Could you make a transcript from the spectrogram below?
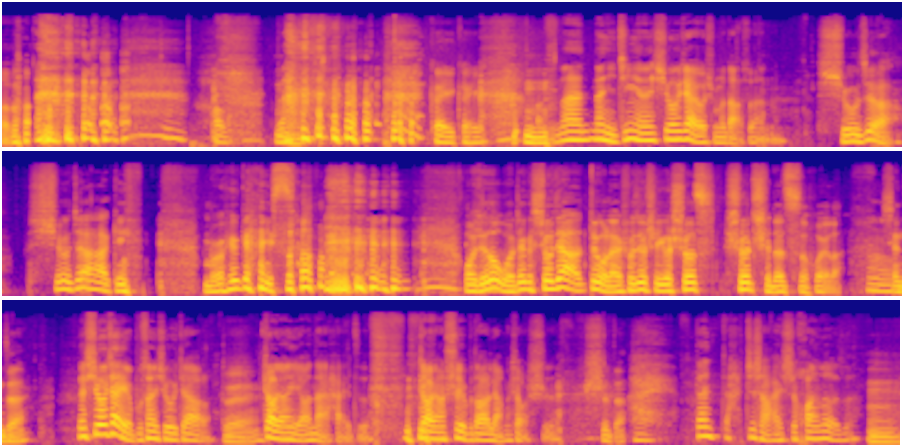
了吧。好，可以可以。嗯，那那你今年休假有什么打算呢？休假，休假给没休假意思。我觉得我这个休假对我来说就是一个奢侈奢侈的词汇了。嗯，现在，那休假也不算休假了。对，照样也要奶孩子，照样睡不到两个小时。是的，唉。但至少还是欢乐的，嗯，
